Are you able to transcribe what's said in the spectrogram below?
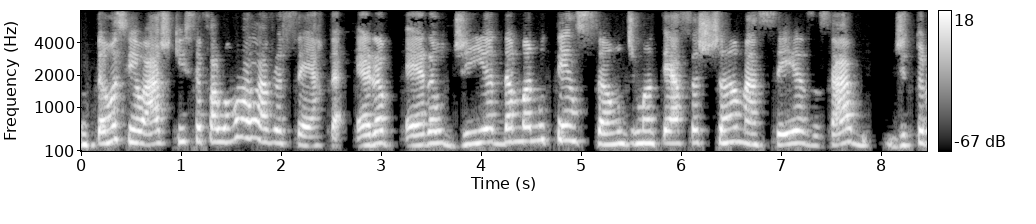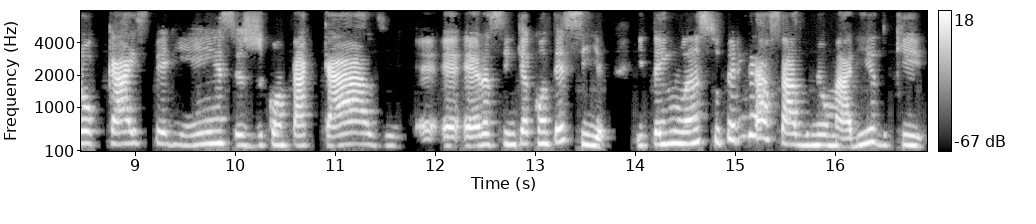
Então, assim, eu acho que você falou uma palavra certa. Era, era o dia da manutenção, de manter essa chama acesa, sabe? De trocar experiências, de contar casos. É, é, era assim que acontecia. E tem um lance super engraçado do meu marido, que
